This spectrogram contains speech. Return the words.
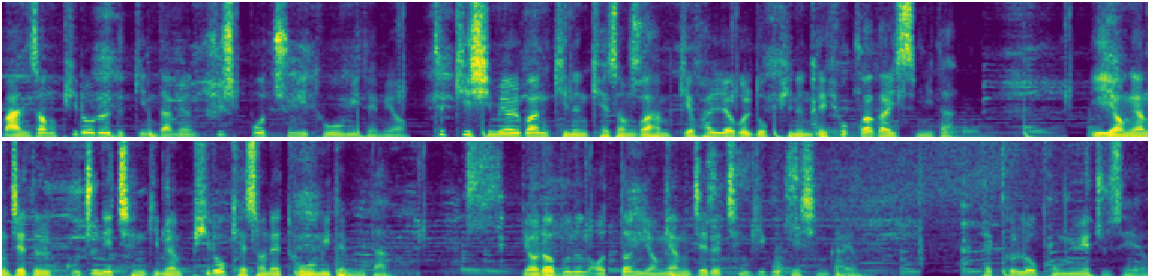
만성 피로를 느낀다면 Q10 보충이 도움이 되며 특히 심혈관 기능 개선과 함께 활력을 높이는 데 효과가 있습니다. 이 영양제들 꾸준히 챙기면 피로 개선에 도움이 됩니다. 여러분은 어떤 영양제를 챙기고 계신가요? 댓글로 공유해 주세요.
